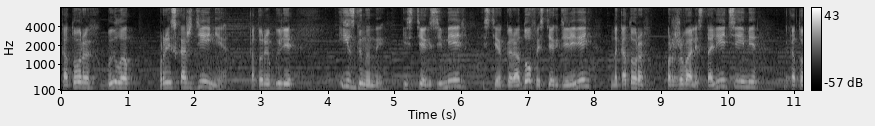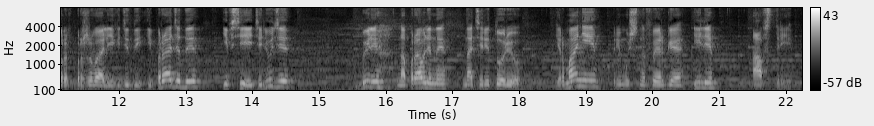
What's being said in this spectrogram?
которых было происхождение, которые были изгнаны из тех земель, из тех городов, из тех деревень, на которых проживали столетиями, на которых проживали их деды и прадеды, и все эти люди были направлены на территорию Германии, преимущественно ФРГ, или Австрии.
